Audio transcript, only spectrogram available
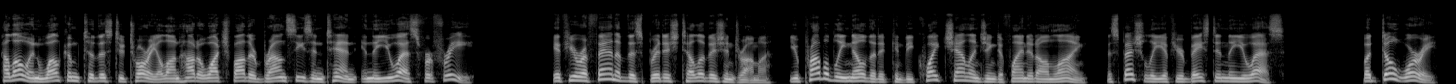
Hello and welcome to this tutorial on how to watch Father Brown Season 10 in the US for free. If you're a fan of this British television drama, you probably know that it can be quite challenging to find it online, especially if you're based in the US. But don't worry,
